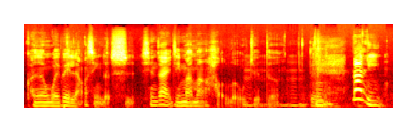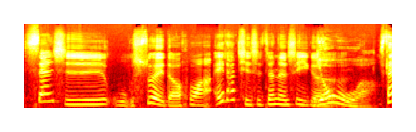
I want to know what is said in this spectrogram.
可能违背良心的事，现在已经慢慢好了，我觉得。嗯对，那你三十五岁的话，哎，他其实真的是一个有我啊，三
